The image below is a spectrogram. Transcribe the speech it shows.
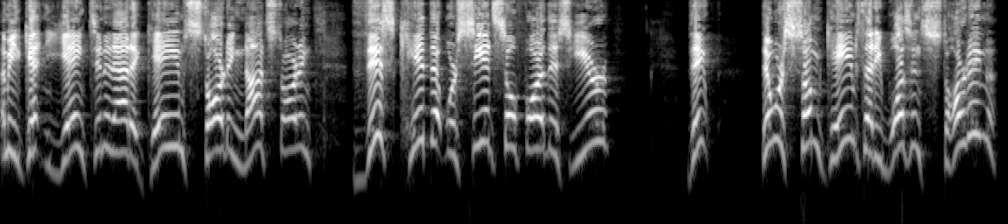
I mean, getting yanked in and out of games, starting, not starting. This kid that we're seeing so far this year, they there were some games that he wasn't starting.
